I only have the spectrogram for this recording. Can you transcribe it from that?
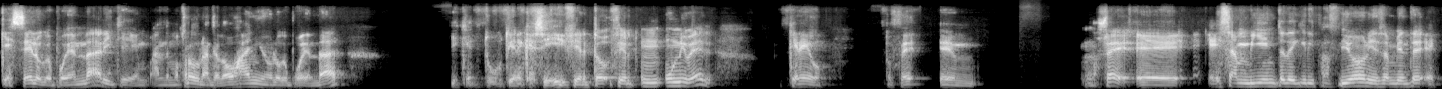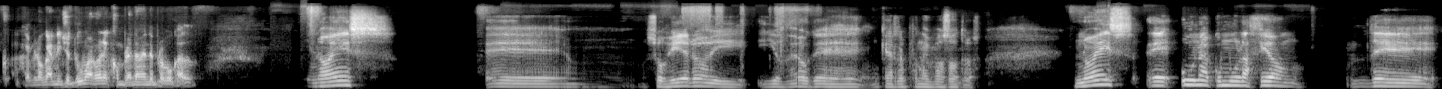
que sé lo que pueden dar y que han demostrado durante dos años lo que pueden dar y que tú tienes que exigir cierto, cierto un, nivel, creo. Entonces, em, no sé, eh, ese ambiente de crispación y ese ambiente, es, lo que has dicho tú, Manuel, es completamente provocado. No es. eh, sugiero y, y os dejo que, que respondáis vosotros. No es eh, una acumulación de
